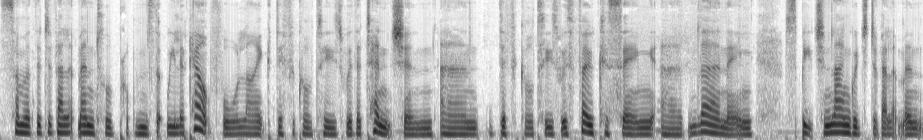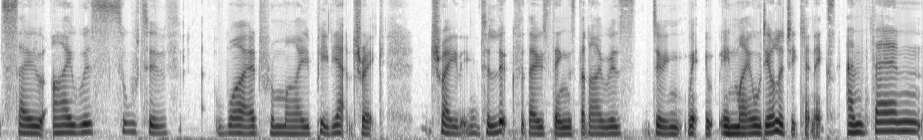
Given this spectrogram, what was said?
some of the developmental problems that we look out for, like difficulties with attention and difficulties with focusing, uh, learning, speech and language development. So I was sort of wired from my paediatric training to look for those things that I was doing in my audiology clinics. And then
